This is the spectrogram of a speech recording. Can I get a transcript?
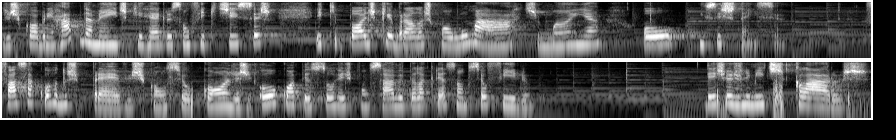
descobrem rapidamente que regras são fictícias e que pode quebrá-las com alguma arte, manha ou insistência. Faça acordos prévios com o seu cônjuge ou com a pessoa responsável pela criação do seu filho. Deixe os limites claros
